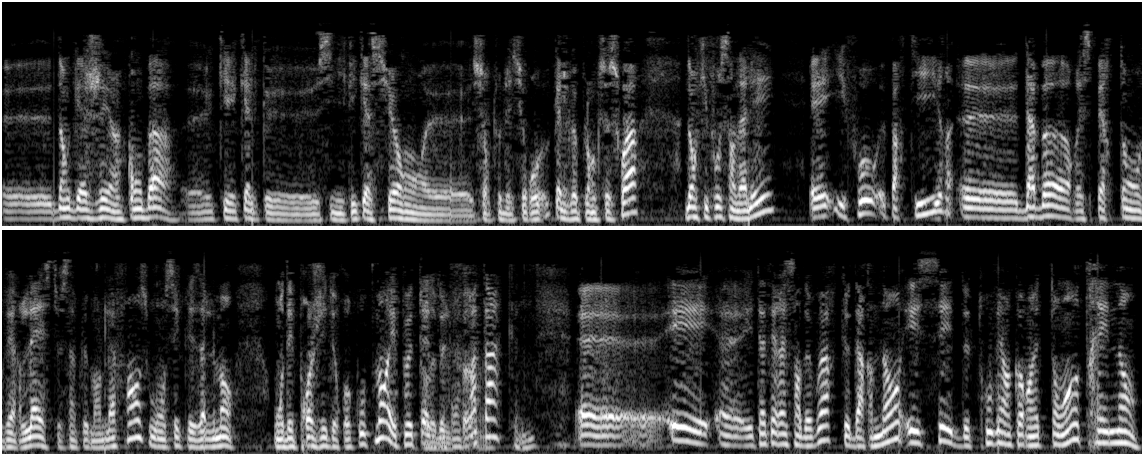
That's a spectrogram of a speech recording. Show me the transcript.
euh, d'engager un combat euh, qui ait quelques significations euh, sur tous les sur quelques plans que ce soit. Donc il faut s'en aller. Et il faut partir d'abord, espère-t-on, vers l'est simplement de la France, où on sait que les Allemands ont des projets de regroupement et peut-être de contre-attaque. Mmh. et il est intéressant de voir que Darnan essaie de trouver encore un ton entraînant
